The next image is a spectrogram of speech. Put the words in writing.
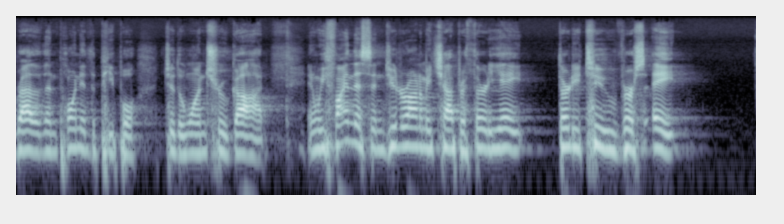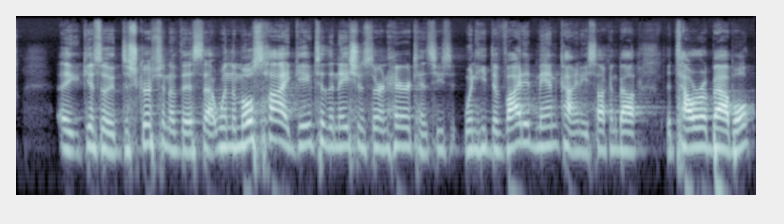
rather than pointed the people to the one true God. And we find this in Deuteronomy chapter 38, 32, verse 8 it gives a description of this that when the Most High gave to the nations their inheritance, he's, when he divided mankind, he's talking about the Tower of Babel,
